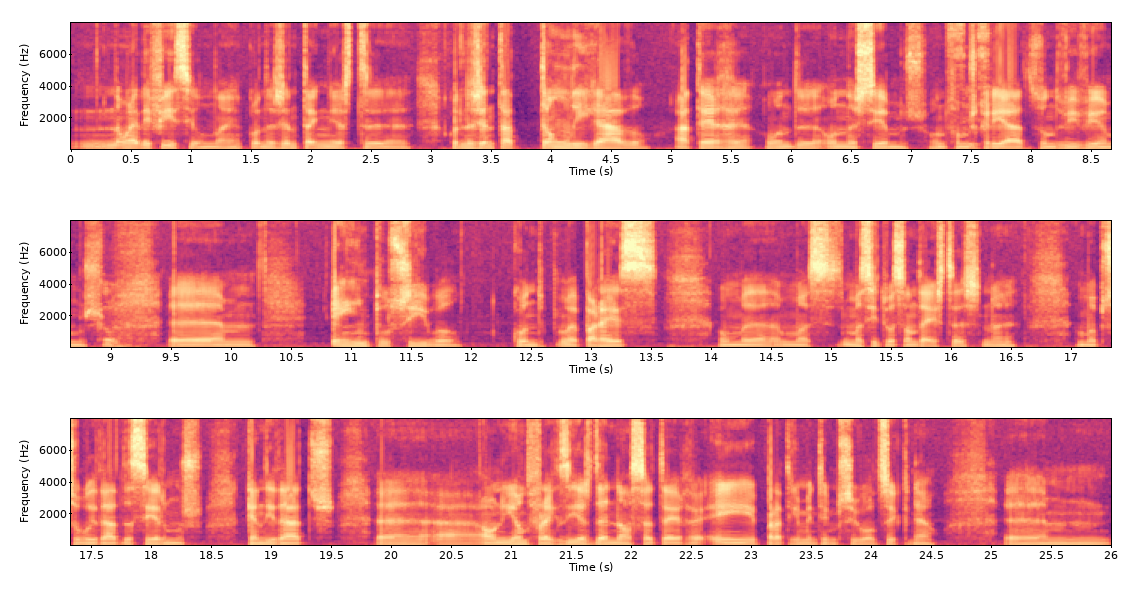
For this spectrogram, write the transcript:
não é difícil, não é? Quando a gente tem este. Quando a gente está tão ligado à terra onde, onde nascemos, onde fomos sim, criados, onde vivemos, claro. uh, é impossível quando aparece uma, uma, uma situação destas, é? uma possibilidade de sermos candidatos uh, à União de Freguesias da nossa terra, é praticamente impossível dizer que não. Um,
